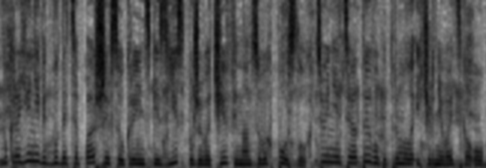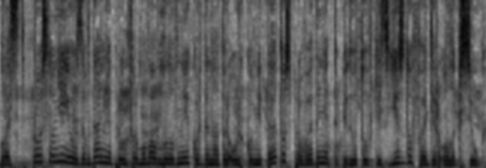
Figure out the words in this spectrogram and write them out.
В Україні відбудеться перший всеукраїнський з'їзд споживачів фінансових послуг. Цю ініціативу підтримала і Чернівецька область. Про основні його завдання проінформував головний координатор оргкомітету з проведення та підготовки з'їзду Федір Олексюк.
